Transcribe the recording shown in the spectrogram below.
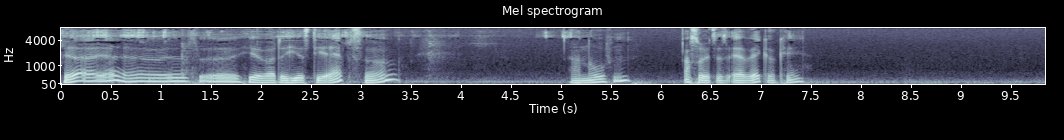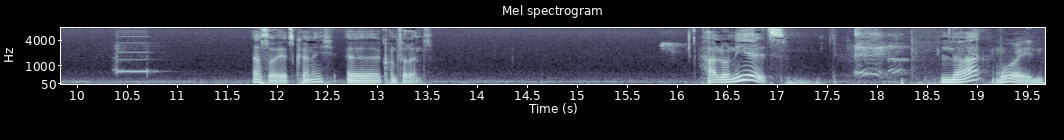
ja, ja, ja. Äh, hier, warte, hier ist die App, so. Anrufen. Ach so, jetzt ist er weg, okay. Ach so, jetzt kann ich. Äh, Konferenz. Hallo Nils. Na? Moin.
